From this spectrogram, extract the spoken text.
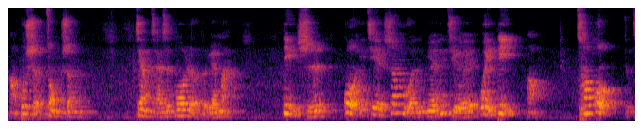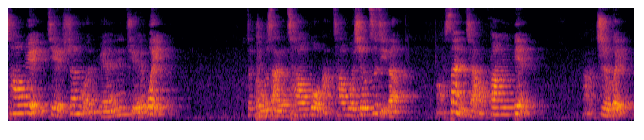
啊，不舍众生，这样才是般若的圆满。第十，过一切声闻缘觉未必啊，超过。就超越一切声闻缘觉位，这菩萨就超过嘛，超过修自己的，哦善巧方便，啊智慧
